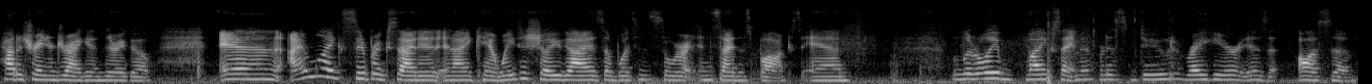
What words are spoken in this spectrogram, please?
How to Train Your Dragon, there you go. And I'm like super excited and I can't wait to show you guys what's in store inside this box. And literally my excitement for this dude right here is awesome.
